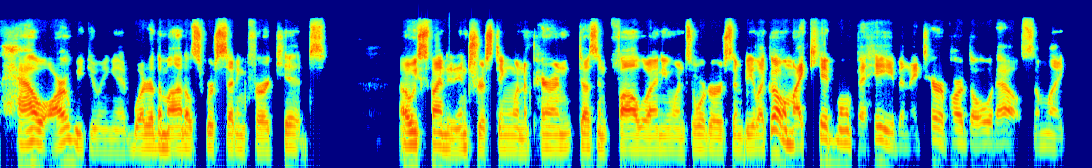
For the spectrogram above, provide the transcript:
how are we doing it? What are the models we're setting for our kids? I always find it interesting when a parent doesn't follow anyone's orders and be like, oh, my kid won't behave and they tear apart the whole house. I'm like,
